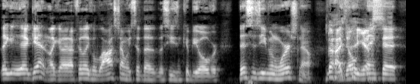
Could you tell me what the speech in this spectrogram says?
like again, like I feel like the last time we said that the season could be over. This is even worse now. I don't Yes. think that.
